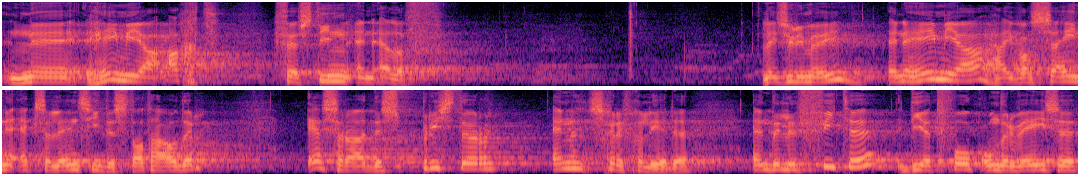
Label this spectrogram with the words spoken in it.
Nehemia 8, vers 10 en 11. Lees jullie mee? En Nehemia, hij was zijn excellentie, de stadhouder. Esra, de priester en schriftgeleerde. En de levieten die het volk onderwezen,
